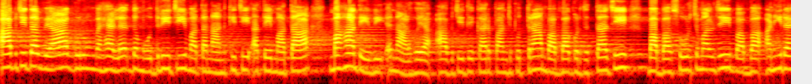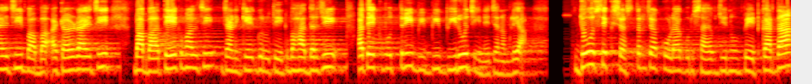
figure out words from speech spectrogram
ਆਪ ਜੀ ਦਾ ਵਿਆਹ ਗੁਰੂ ਮਹਿਲ ਦਮੋਦਰੀ ਜੀ, ਮਾਤਾ ਨਾਨਕੀ ਜੀ ਅਤੇ ਮਾਤਾ ਮਹਾਦੇਵੀ ਨਾਲ ਹੋਇਆ। ਆਪ ਜੀ ਦੇ ਘਰ ਪੰਜ ਪੁੱਤਰਾਂ, ਬਾਬਾ ਗੁਰਦਿੱਤਾ ਜੀ, ਬਾਬਾ ਸੂਰਜਮਲ ਜੀ, ਬਾਬਾ ਅਣੀ ਰਾਏ ਜੀ, ਬਾਬਾ ਅਟਲ ਰਾਏ ਜੀ, ਬਾਬਾ ਤੇਗਮਲ ਜੀ, ਜਾਣੀ ਕਿ ਗੁਰੂ ਤੇਗ ਬਹਾਦਰ ਜੀ ਅਤੇ ਇੱਕ ਪੁੱਤਰੀ ਬੀਬੀ ਬੀਰੋ ਜੀ ਨੇ ਜਨਮ ਲਿਆ। ਜੋ ਸਿੱਖ ਸ਼ਸਤਰ ਜਾਂ ਕੋੜਾ ਗੁਰੂ ਸਾਹਿਬ ਜੀ ਨੂੰ ਭੇਟ ਕਰਦਾ,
